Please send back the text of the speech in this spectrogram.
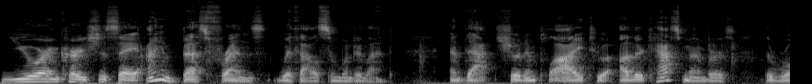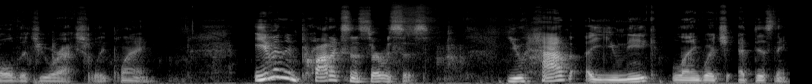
you are encouraged to say, I am best friends with Alice in Wonderland. And that should imply to other cast members the role that you are actually playing. Even in products and services, you have a unique language at Disney.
